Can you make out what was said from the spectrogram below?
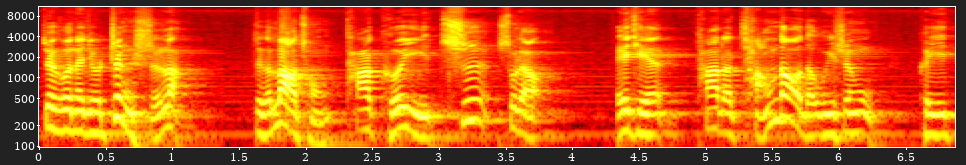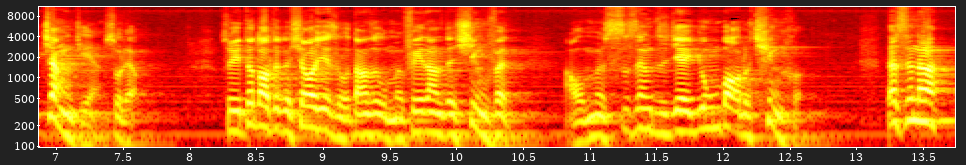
最后呢就证实了这个蜡虫它可以吃塑料，而且它的肠道的微生物可以降解塑料。所以得到这个消息的时候，当时我们非常的兴奋啊，我们师生之间拥抱的庆贺。但是呢，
